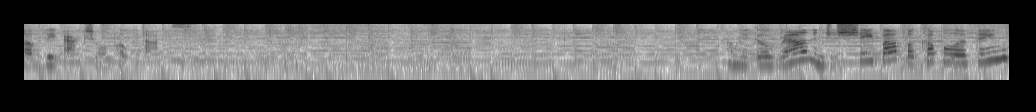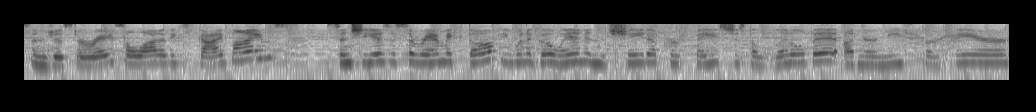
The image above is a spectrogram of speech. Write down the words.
of the actual polka dots. I'm to go around and just shape up a couple of things and just erase a lot of these guidelines. Since she is a ceramic doll, if you want to go in and shade up her face just a little bit underneath her hair,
